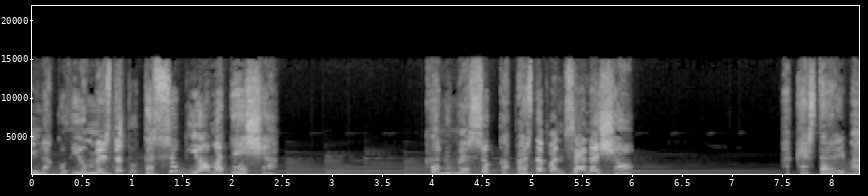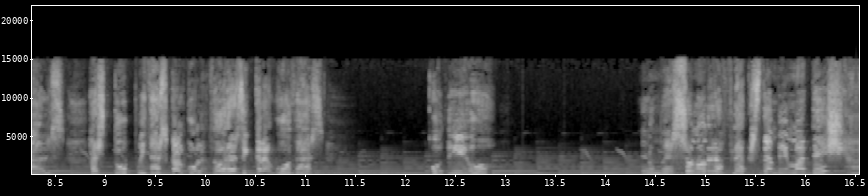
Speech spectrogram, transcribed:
la que odio més de totes sóc jo mateixa. Que només sóc capaç de pensar en això. Aquestes rivals, estúpides, calculadores i cregudes, que odio, només són un reflex de mi mateixa.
